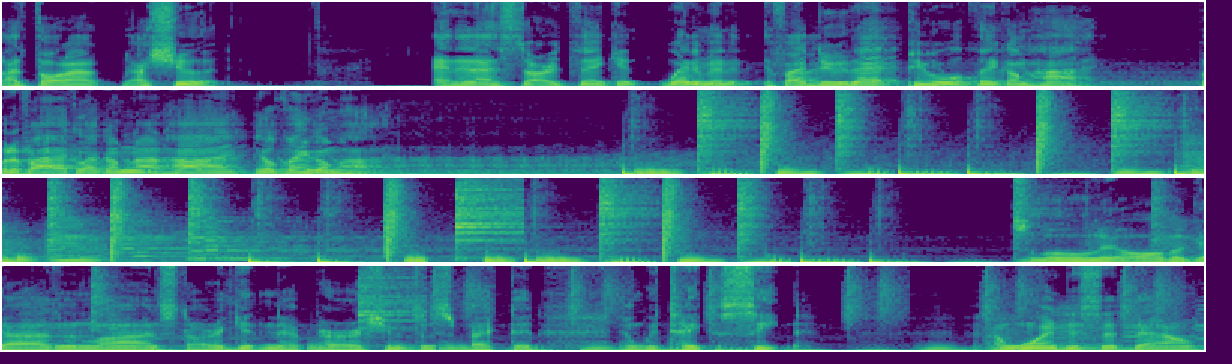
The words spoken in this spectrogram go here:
I thought I, I should. And then I started thinking, wait a minute, if I do that, people will think I'm high. But if I act like I'm not high, they'll think I'm high. Slowly, all the guys in line started getting their parachutes inspected, and we take a seat. I wanted to sit down,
